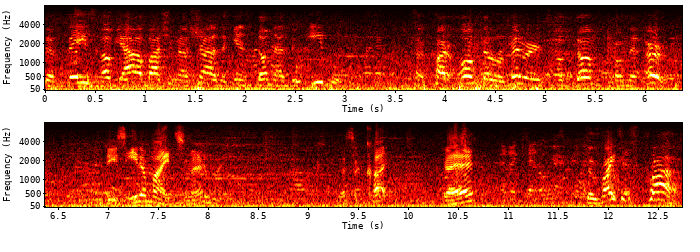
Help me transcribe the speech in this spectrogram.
The face of Yahweh Bashem Yahshua is against them that do evil, to cut off the remembrance of them from the earth. These Edomites, man. That's a cut. Go ahead. The righteous cross,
